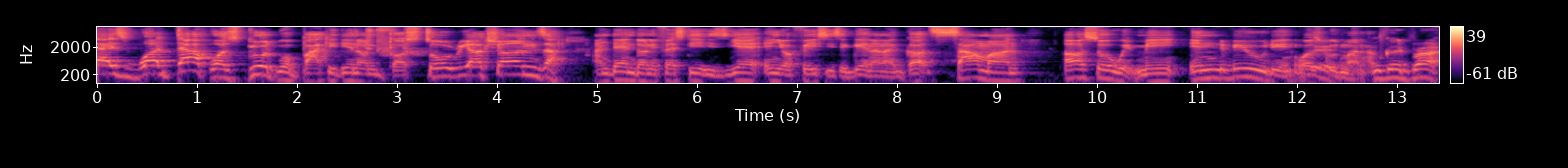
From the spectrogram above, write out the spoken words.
guys, what up? What's good? We're back again on Gusto Reactions. And then Donny Fesky is here in your faces again. And I got Salman also with me in the building. What's good, man? I'm good, bro.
